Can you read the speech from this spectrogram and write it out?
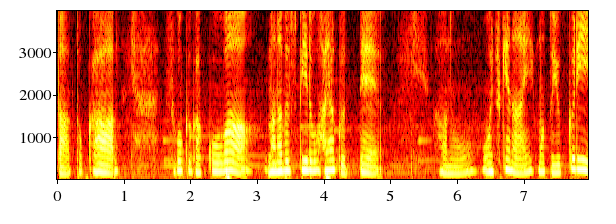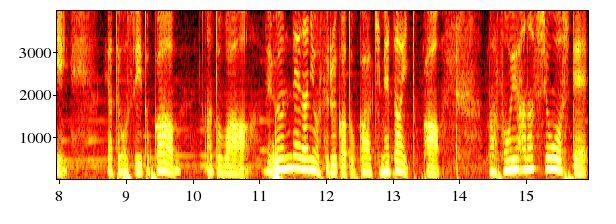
たとかすごく学校は学ぶスピードが速くってあの追いつけないもっとゆっくりやってほしいとかあとは自分で何をするかとか決めたいとか、まあ、そういう話をして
